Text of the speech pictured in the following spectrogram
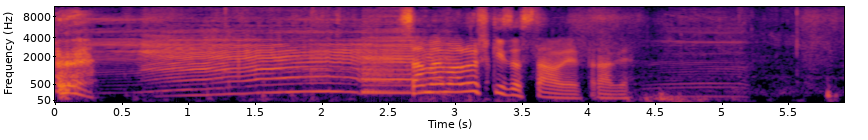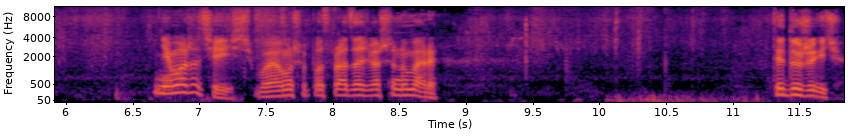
Same maluszki zostały prawie. Nie możecie iść, bo ja muszę posprawdzać wasze numery. Ty duży idź.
